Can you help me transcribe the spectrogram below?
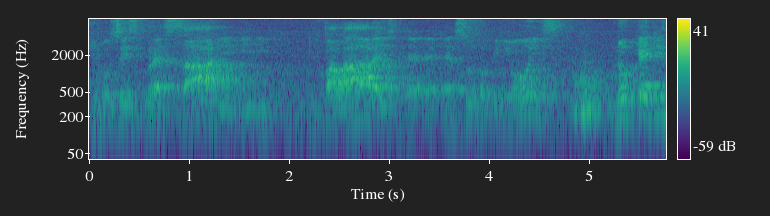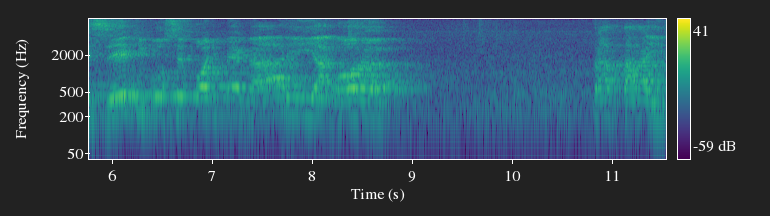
de você expressar e, e- e falar as, é, as suas opiniões, não quer dizer que você pode pegar e agora tratar e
